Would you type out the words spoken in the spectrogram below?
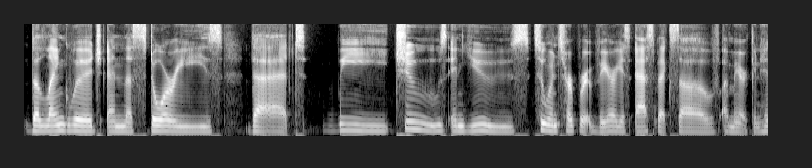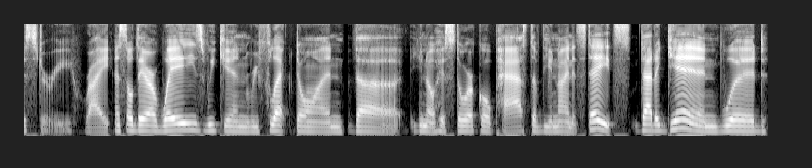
the language and the stories that we choose and use to interpret various aspects of American history, right? And so there are ways we can reflect on the, you know, historical past of the United States that again would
